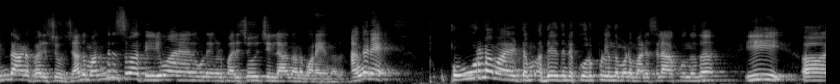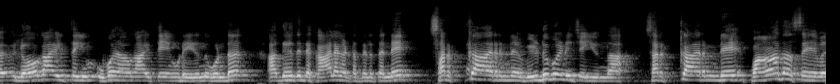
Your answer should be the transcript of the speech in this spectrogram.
എന്താണ് പരിശോധിച്ചത്? അത് മന്ത്രിസഭാ തീരുമാനമായതുകൊണ്ട് നിങ്ങൾ പരിശോധിച്ചില്ല എന്നാണ് പറയുന്നത്. അങ്ങനെ പൂർണമായിട്ടും അദ്ദേഹത്തിന്റെ കുറിപ്പിൽ നമ്മൾ മനസ്സിലാക്കുന്നത് ഈ ആ, ലോകായുക്തയും ഉപലോകായുക്തയും കൂടെ ഇരുന്നു കൊണ്ട് അദ്ദേഹത്തിന്റെ കാലഘട്ടത്തിൽ തന്നെ സർക്കാരിന് വിടുപണി ചെയ്യുന്ന സർക്കാരിന്റെ പാദസേവ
